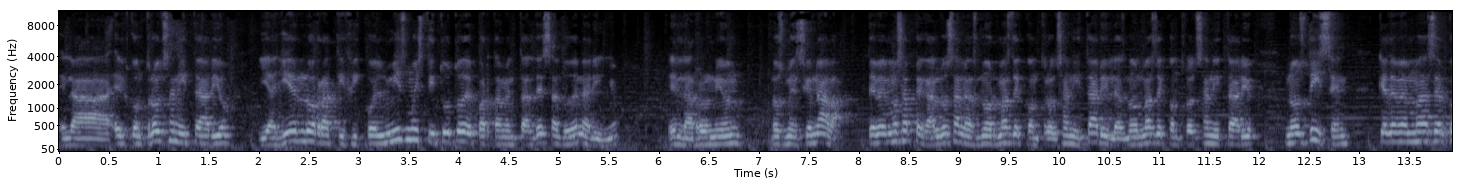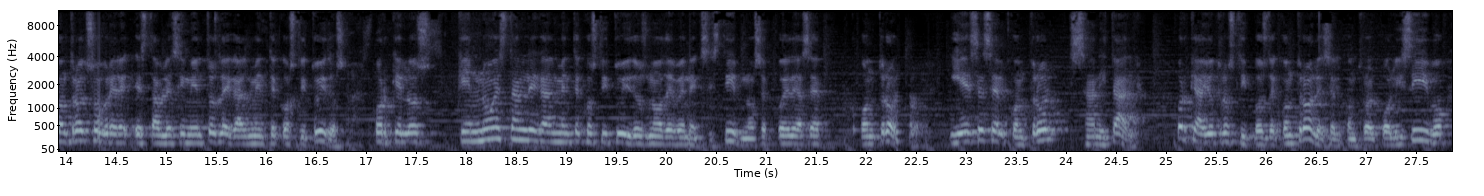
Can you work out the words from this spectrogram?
el control sanitario, y ayer lo ratificó el mismo Instituto Departamental de Salud de Nariño, en la reunión nos mencionaba, debemos apegarlos a las normas de control sanitario y las normas de control sanitario nos dicen que debemos hacer control sobre establecimientos legalmente constituidos, porque los que no están legalmente constituidos no deben existir, no se puede hacer control. Y ese es el control sanitario, porque hay otros tipos de controles, el control policivo,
